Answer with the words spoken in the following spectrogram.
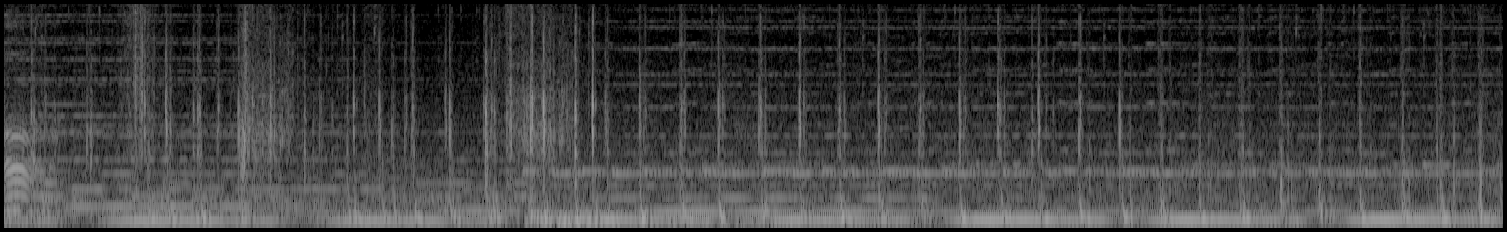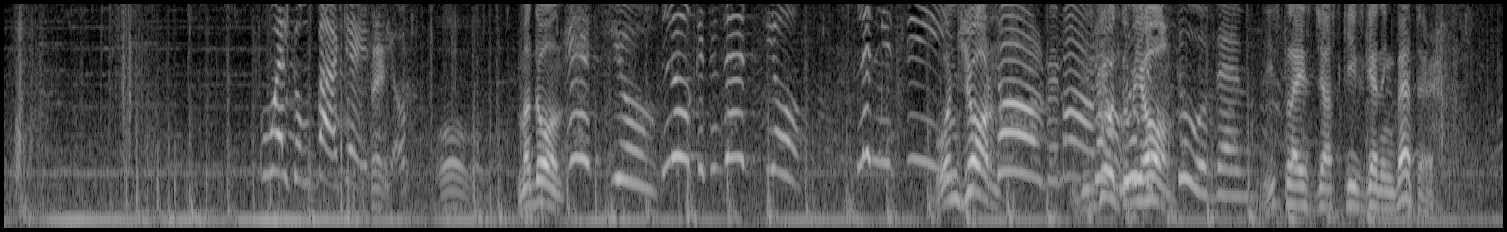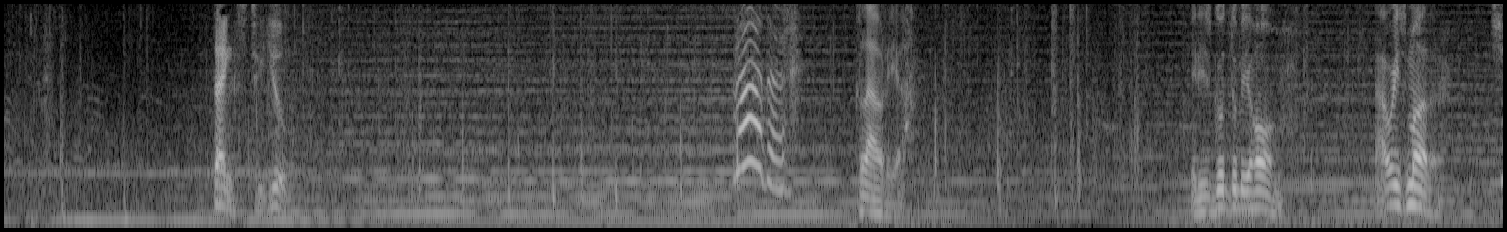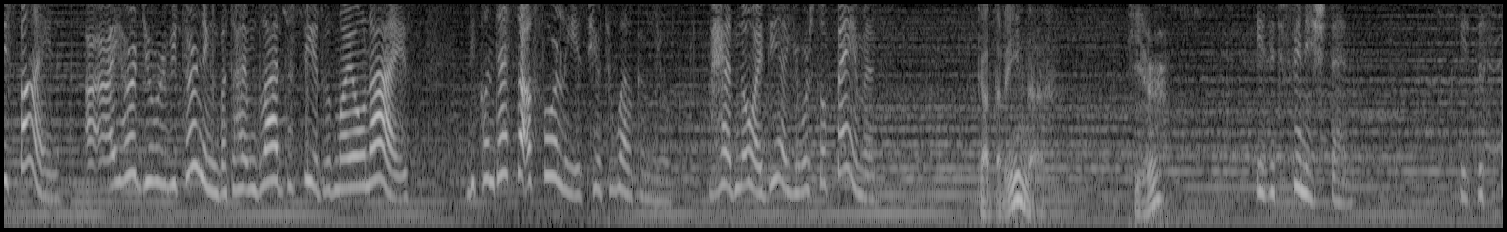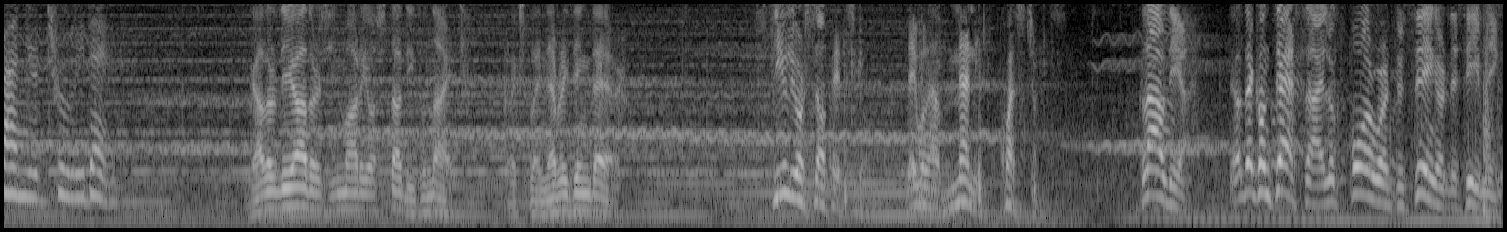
Oh. Back, Ezio. Oh. Madonna. Ezio! Look, it is Ezio! Let me see! Buongiorno. Salve, It's good to be home. Two of them. This place just keeps getting better. Thanks to you. Brother! Claudia. It is good to be home. How is mother? She's fine. I, I heard you were returning, but I'm glad to see it with my own eyes. The Contessa of Forli is here to welcome you. I had no idea you were so famous. Caterina? Here? Is it finished then? Is the Spaniard truly dead? Gather the others in Mario's study tonight. I'll explain everything there. Steel yourself, Ezio. They will have many questions. Claudia, tell the Contessa I look forward to seeing her this evening.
